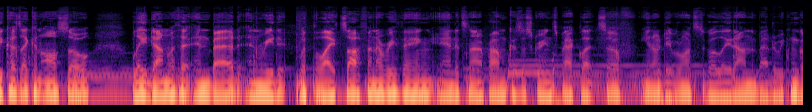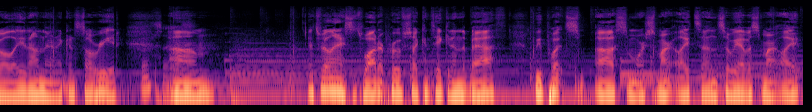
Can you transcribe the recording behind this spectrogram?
because I can also lay down with it in bed and read it with the lights off and everything, and it's not a problem because the screen's backlit. So if you know David wants to go lay down in the bed, we can go lay down there and I can still read. Nice. Um, it's really nice. It's waterproof, so I can take it in the bath. We put uh, some more smart lights in, so we have a smart light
